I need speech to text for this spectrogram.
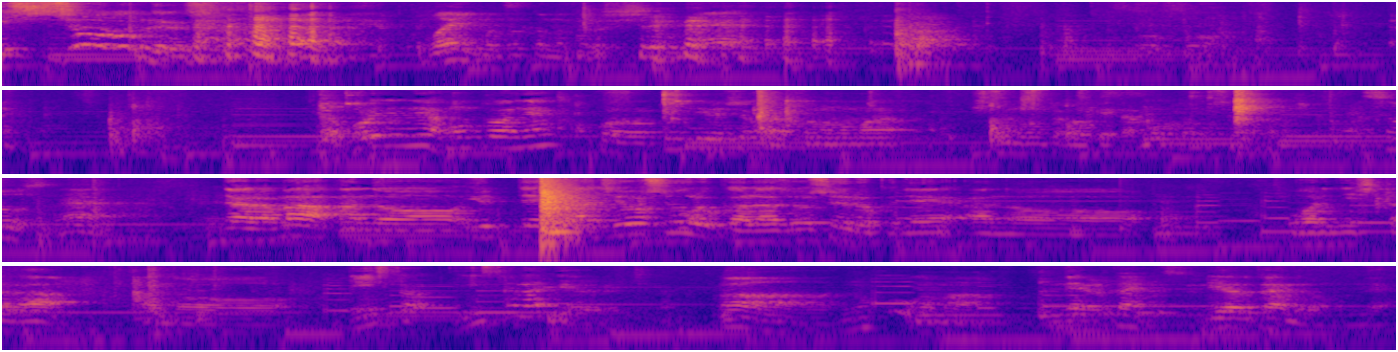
一生飲んでるし。ワインもずっと飲んでるし。ね。そうそう。いやこれでね本当はねこの聞いてる人からそのまま質問とか受けたらもっと面白いかもしれない。そうですね。だからまああの言ってラジオ収録はラジオ収録であの終わりにしたらあのインスタインスタライブやればいいんじゃな。いああの方がまあリアルタイムですよね。リアルタイムだもんね。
